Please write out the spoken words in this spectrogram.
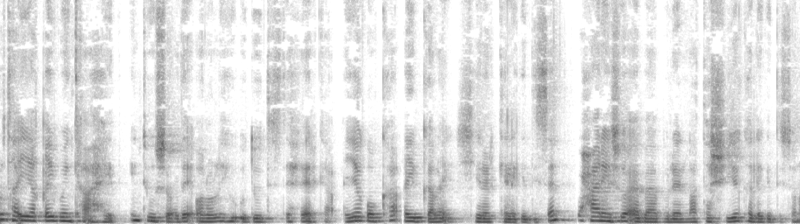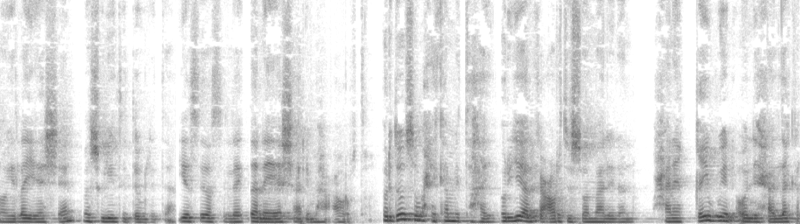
carruurta ayaa qayb weyn ka ahayd. Intuu socday ololihii u doodistay xeerka iyagoo ka qayb galay shirar kala gedisan waxaanay soo abaabuleen la tashiyo kala gedisan oo ay la yeesheen mas'uuliyiinta dowladda iyo sidaas le daneeyaasha arrimaha carruurta fardowsa waxay ka mid tahay horyaalka carruurta somalilan waxaanay qayb weyn oo lixaadle ka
